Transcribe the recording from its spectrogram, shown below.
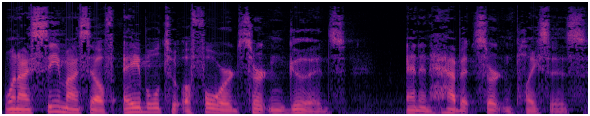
when I see myself able to afford certain goods and inhabit certain places.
